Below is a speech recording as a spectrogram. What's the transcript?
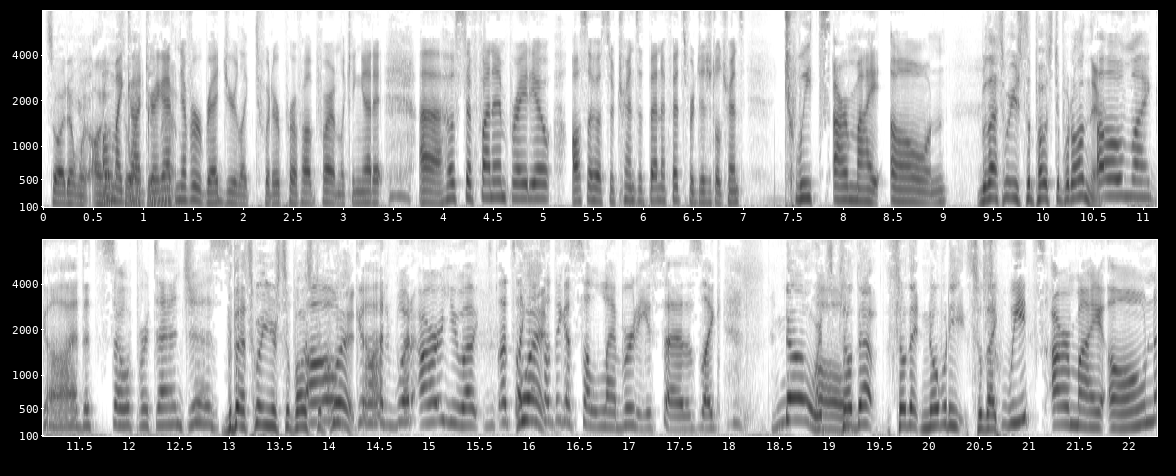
So I don't want. I Oh don't my God, like Greg! I've never read your like Twitter profile before. I'm looking at it. Uh, host of FunEmp Radio, also host of Trends with Benefits for Digital Trends. Tweets are my own. But that's what you're supposed to put on there. Oh my God, that's so pretentious. But that's what you're supposed to put. Oh. God, what are you? Uh, That's like What? something a celebrity says. Like No, it's Oh. so that so that nobody so like tweets are my own.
